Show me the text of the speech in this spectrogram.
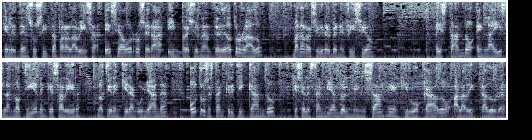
que les den su cita para la visa. Ese ahorro será impresionante. De otro lado, van a recibir el beneficio estando en la isla. No tienen que salir, no tienen que ir a Guyana. Otros están criticando que se le está enviando el mensaje equivocado a la dictadura,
